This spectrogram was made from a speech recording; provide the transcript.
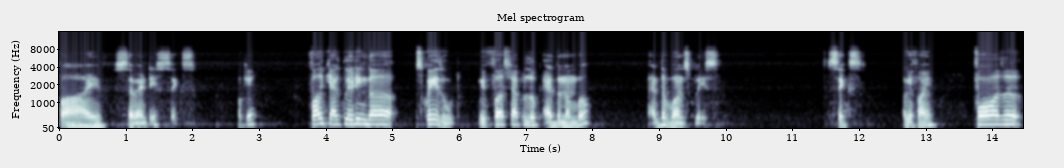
576 okay? For calculating the square root we first have to look at the number at the ones place. 6 okay fine. For the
